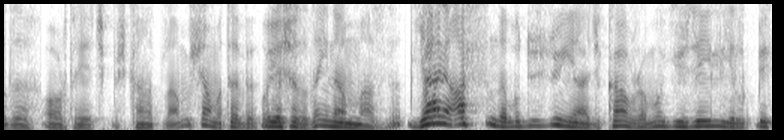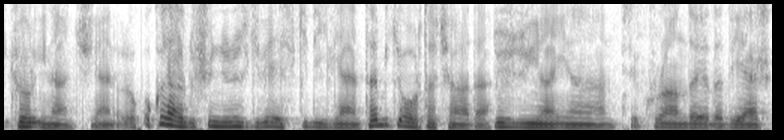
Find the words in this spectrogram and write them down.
olmadığı ortaya çıkmış, kanıtlanmış ama tabii o yaşasa da inanmazdı. Yani aslında bu düz dünyacı kavramı 150 yıllık bir kör inanç. Yani o kadar düşündüğünüz gibi eski değil. Yani tabii ki orta çağda düz dünyaya inanan, işte Kur'an'da ya da diğer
